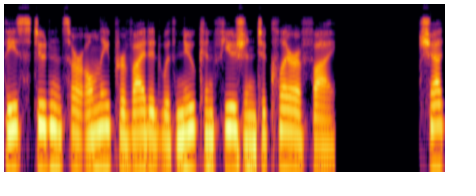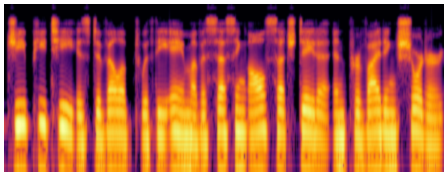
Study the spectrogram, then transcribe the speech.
these students are only provided with new confusion to clarify. ChatGPT is developed with the aim of assessing all such data and providing shorter,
